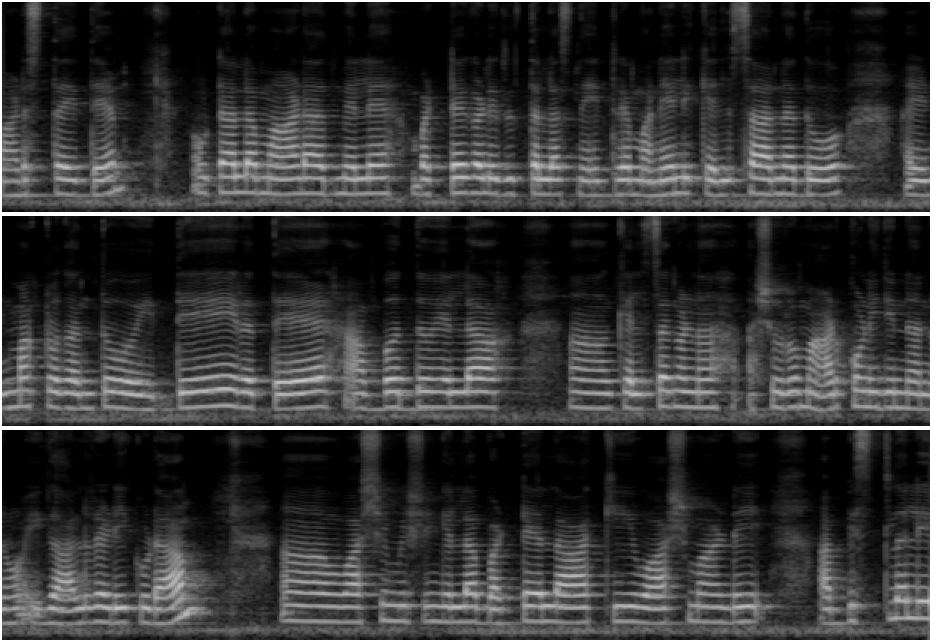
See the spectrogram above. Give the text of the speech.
ಮಾಡಿಸ್ತಾ ಇದ್ದೆ. ಊಟ ಎಲ್ಲ ಮಾಡಾದಮೇಲೆ ಬಟ್ಟೆಗಳಿರುತ್ತಲ್ಲ ಸ್ನೇಹಿತರೆ, ಮನೇಲಿ ಕೆಲಸ ಅನ್ನೋದು ಹೆಣ್ಮಕ್ಳಿಗಂತೂ ಇದ್ದೇ ಇರುತ್ತೆ. ಹಬ್ಬದ್ದು ಎಲ್ಲ ಕೆಲಸಗಳನ್ನ ಶುರು ಮಾಡ್ಕೊಂಡಿದ್ದೀನಿ ನಾನು ಈಗ ಆಲ್ರೆಡಿ ಕೂಡ. ವಾಷಿಂಗ್ ಮಿಷಿನ್ಗೆಲ್ಲ ಬಟ್ಟೆ ಎಲ್ಲ ಹಾಕಿ ವಾಶ್ ಮಾಡಿ, ಆ ಬಿಸಿಲಲ್ಲಿ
